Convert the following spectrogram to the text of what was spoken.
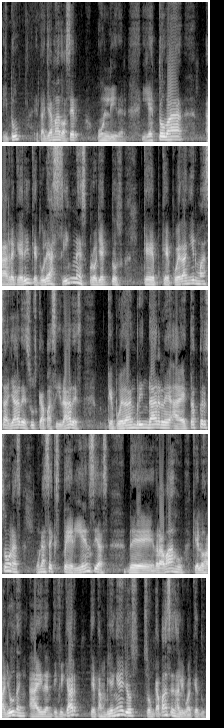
Y tú estás llamado a ser un líder. Y esto va a requerir que tú le asignes proyectos que, que puedan ir más allá de sus capacidades, que puedan brindarle a estas personas unas experiencias de trabajo que los ayuden a identificar que también ellos son capaces al igual que tú.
